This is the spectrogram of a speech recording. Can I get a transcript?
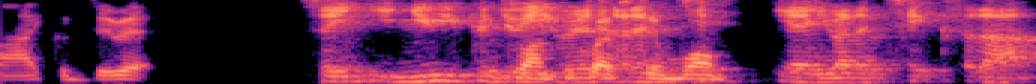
I could do it. So you knew you could do it. You question one. Yeah, you had a tick for that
